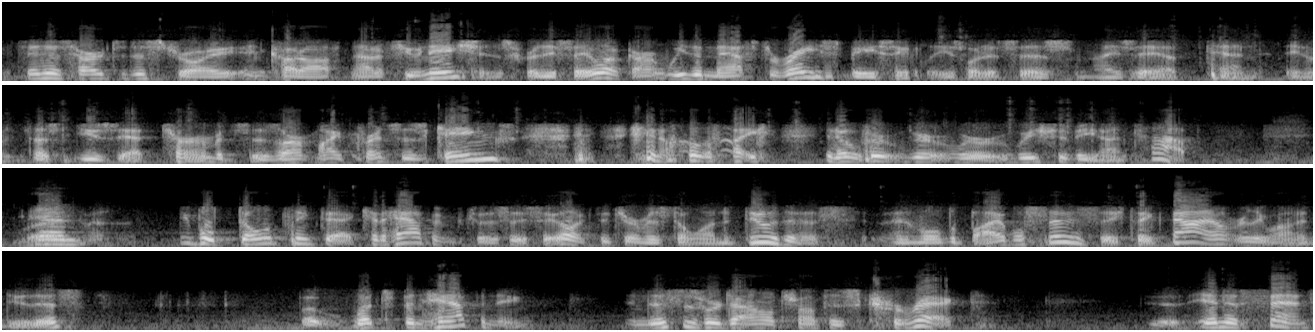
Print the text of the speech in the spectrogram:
it's in his heart to destroy and cut off not a few nations. Where they say, look, aren't we the master race? Basically, is what it says in Isaiah ten. You know, it doesn't use that term, it says, aren't my princes kings? you know, like you know, we're, we're, we're, we should be on top. Right. And people don't think that could happen because they say, look, the Germans don't want to do this. And well, the Bible says they think, no, I don't really want to do this. But what's been happening, and this is where Donald Trump is correct, in a sense,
